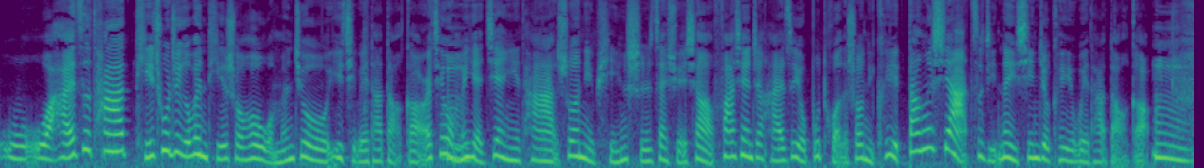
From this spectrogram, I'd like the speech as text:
我我孩子他提出这个问题的时候，我们就一起为他祷告，而且我们也建议他说，你平时在学校发现这孩子有不妥的时候，你可以当下自己内心就可以为他祷告。嗯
